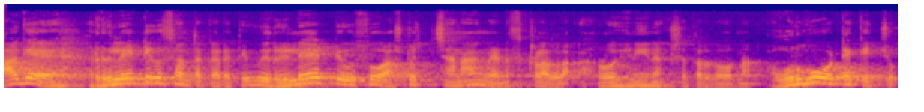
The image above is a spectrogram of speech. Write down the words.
ಹಾಗೆ ರಿಲೇಟಿವ್ಸ್ ಅಂತ ಕರಿತೀವಿ ರಿಲೇಟಿವ್ಸು ಅಷ್ಟು ಚೆನ್ನಾಗಿ ನಡೆಸ್ಕೊಳ್ಳಲ್ಲ ರೋಹಿಣಿ ನಕ್ಷತ್ರದವ್ರನ್ನ. ಅವ್ರಿಗೂ ಹೊಟ್ಟೆ ಕಿಚ್ಚು.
